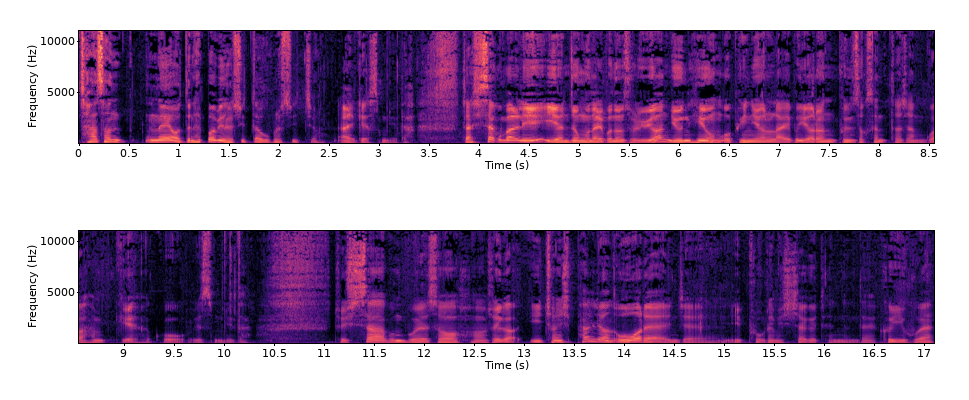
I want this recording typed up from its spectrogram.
차선의 어떤 해법이 될 수 있다고 볼 수 있죠. 알겠습니다. 자, 시사구말리 이현정 문화일보 논술위원 윤희용 오피니언 라이브 여론 분석센터장과 함께 하고 있습니다. 저희 시사본부에서 어, 저희가 2018년 5월에 이제 이 프로그램이 시작이 됐는데 그 이후에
